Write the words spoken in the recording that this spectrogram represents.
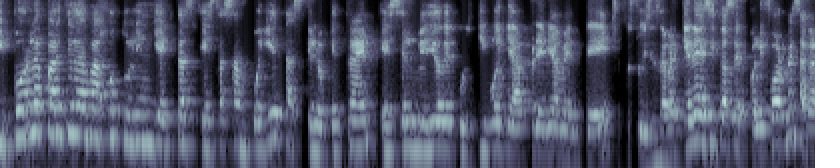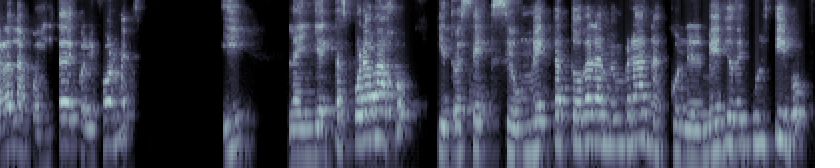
Y por la parte de abajo tú le inyectas estas ampolletas que lo que traen es el medio de cultivo ya previamente hecho. Entonces tú dices, a ver, ¿qué necesito hacer? Coliformes, agarras la ampollita de coliformes y la inyectas por abajo y entonces se, se humecta toda la membrana con el medio de cultivo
